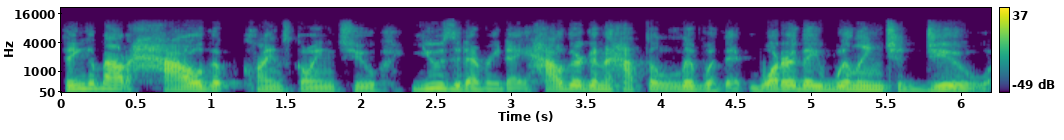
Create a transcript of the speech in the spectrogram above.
Think about how the client's going to use it every day, how they're going to have to live with it. What are they willing to do?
